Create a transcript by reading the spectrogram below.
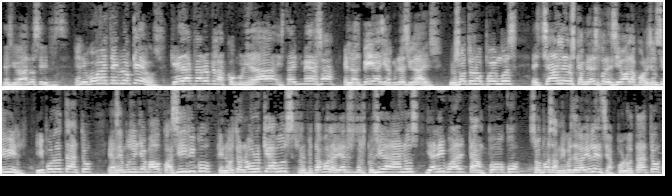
de ciudadanos civiles. En ningún momento hay bloqueos. Queda claro que la comunidad está inmersa en las vías y en algunas ciudades. Nosotros no podemos echarle los camiones por encima a la población civil y por lo tanto hacemos un llamado pacífico que nosotros no bloqueamos, respetamos la vida de nuestros conciudadanos y al igual tampoco somos amigos de la violencia. Por lo tanto,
